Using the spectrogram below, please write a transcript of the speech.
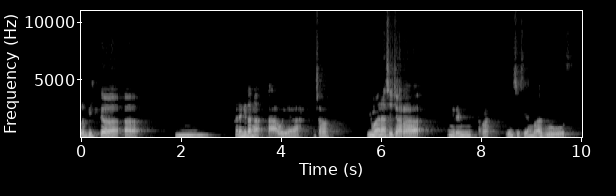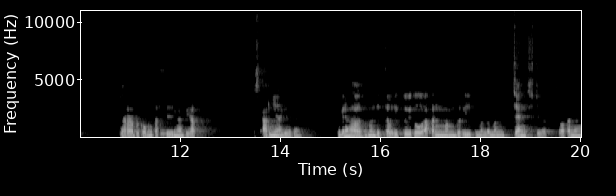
lebih ke hmm, kadang kita nggak tahu ya. Misal gimana sih cara ngirim apa bikin CV yang bagus? Cara berkomunikasi dengan pihak HR-nya gitu kan. Mungkin hal mendetail itu itu akan memberi teman-teman chance ya kesempatan yang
